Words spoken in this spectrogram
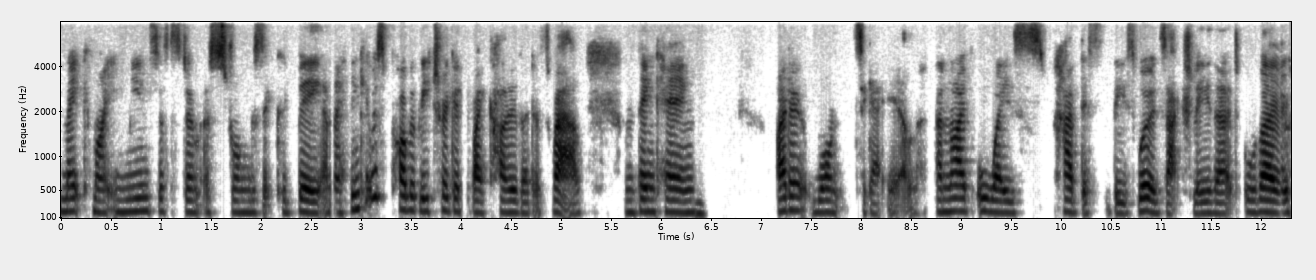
make my immune system as strong as it could be. And I think it was probably triggered by COVID as well. I'm thinking, mm. I don't want to get ill. And I've always had this these words actually that although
